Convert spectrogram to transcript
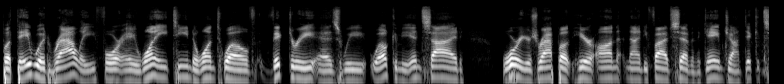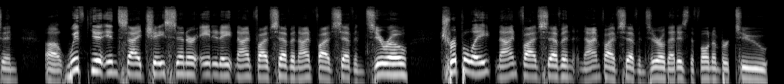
but they would rally for a 118 to 112 victory as we welcome you inside. Warriors wrap up here on 95 7. The Game. John Dickinson uh, with you inside Chase Center, 888 957 9570. Triple eight nine five seven nine five seven zero. That is the phone number to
